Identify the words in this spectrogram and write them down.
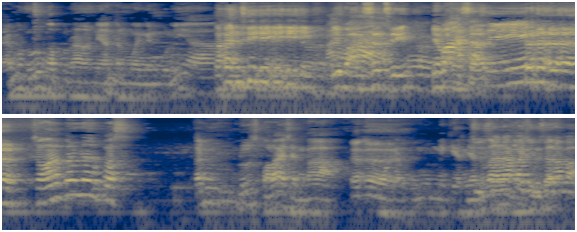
Saya mah dulu nggak pernah niatan mau ingin kuliah. Aji, dia bangsat sih, dia Masa bangsat. sih? Soalnya bener pas kan dulu sekolah SMK. Heeh. Mikirnya tuh Jurusan kan apa, jurusan apa?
